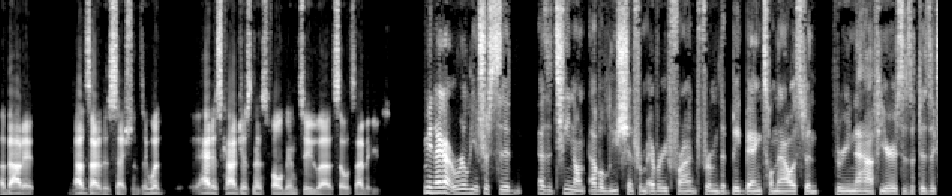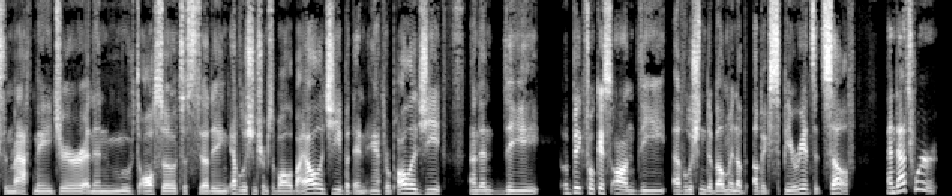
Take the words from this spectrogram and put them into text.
about it mm-hmm. outside of the sessions? Like what, how his consciousness fold into uh, psilocybin use? I mean, I got really interested as a teen on evolution from every front, from the Big Bang till now. It's been three and a half years as a physics and math major, and then moved also to studying evolution in terms of all of biology, but then anthropology, and then the big focus on the evolution development of, of experience itself. And that's where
